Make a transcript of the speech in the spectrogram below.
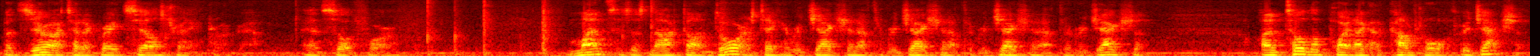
But Xerox had a great sales training program. And so for months, I just knocked on doors, taking rejection after rejection after rejection after rejection, until the point I got comfortable with rejection.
